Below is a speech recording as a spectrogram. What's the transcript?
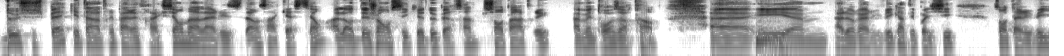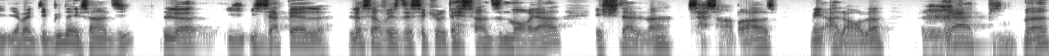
deux suspects qui étaient entrés par effraction dans la résidence en question. Alors déjà, on sait qu'il y a deux personnes qui sont entrées à 23h30. Euh, Et hmm. euh, à leur arrivée, quand les policiers sont arrivés, il y avait un début d'incendie. Là, ils, appellent le service de sécurité incendie de Montréal et finalement, ça s'embrase. Mais alors là, rapidement,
